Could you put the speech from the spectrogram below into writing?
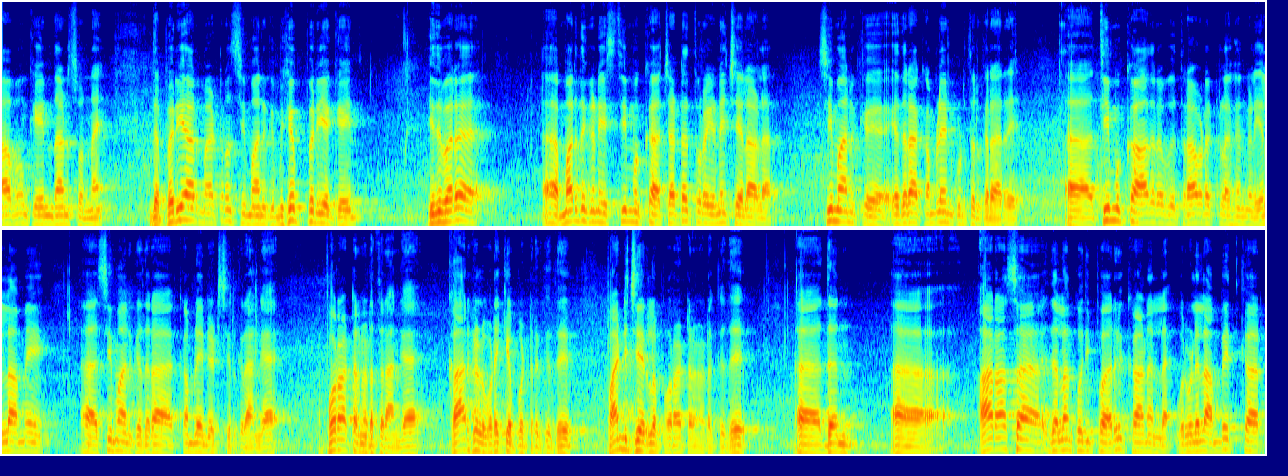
லாபம் கெயின் தான் சொன்னேன். இந்த பெரியார் மேட்டரும் சீமானுக்கு மிகப்பெரிய கெயின் இதுவரை மருது கணேஷ் திமுக சட்டத்துறை இணைச் செயலாளர் சீமானுக்கு எதிராக கம்ப்ளைண்ட் கொடுத்துருக்கிறாரு. திமுக ஆதரவு திராவிட கழகங்கள் எல்லாமே சீமானுக்கு எதிராக கம்ப்ளைண்ட் அடிச்சிருக்கிறாங்க. போராட்டம் நடத்துகிறாங்க கார்கள் உடைக்கப்பட்டிருக்குது. பாண்டிச்சேரியில் போராட்டம் நடக்குது. தென் ஆராசா இதெல்லாம் கொதிப்பார் காணலை. ஒருவேளை அம்பேத்கர்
